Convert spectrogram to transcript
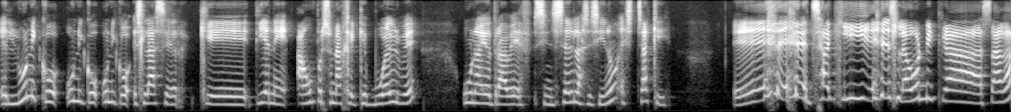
el único, único, único slasher que tiene a un personaje que vuelve una y otra vez sin ser el asesino es Chucky. Eh, Chucky es la única saga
